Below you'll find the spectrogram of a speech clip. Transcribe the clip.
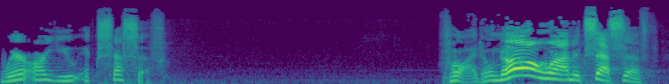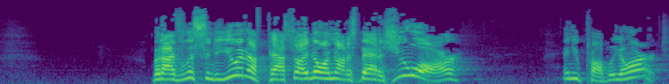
Where are you excessive? Well, I don't know where I'm excessive. But I've listened to you enough, Pastor. I know I'm not as bad as you are. And you probably aren't.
